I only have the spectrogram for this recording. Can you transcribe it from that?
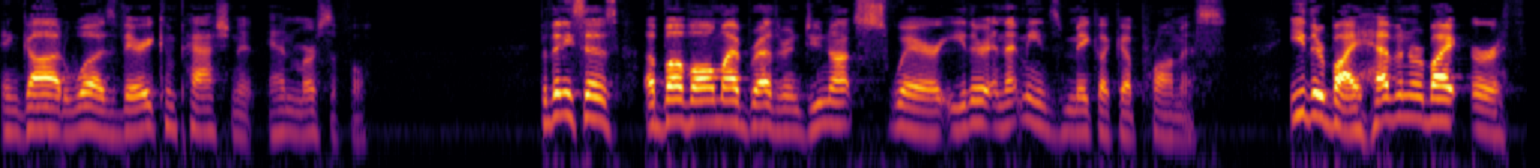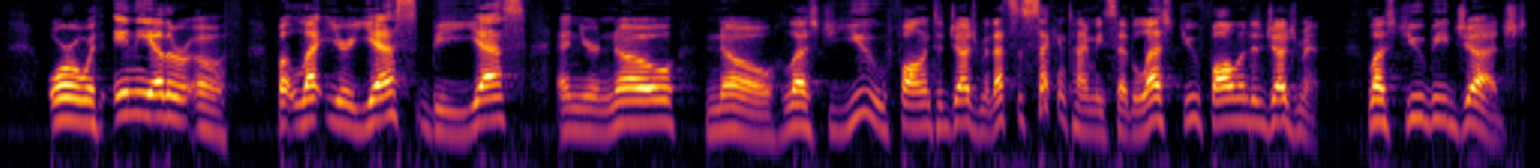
And God was very compassionate and merciful. But then he says, Above all, my brethren, do not swear either, and that means make like a promise, either by heaven or by earth, or with any other oath, but let your yes be yes and your no, no, lest you fall into judgment. That's the second time he said, lest you fall into judgment, lest you be judged.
